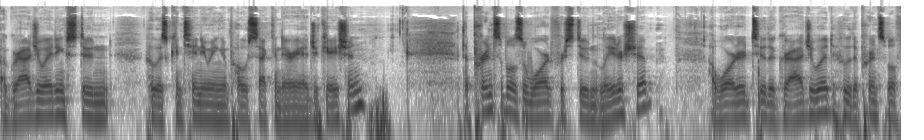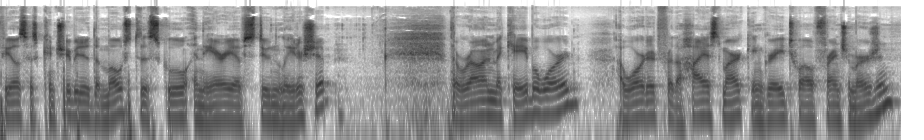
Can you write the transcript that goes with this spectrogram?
a graduating student who is continuing in post secondary education. The Principal's Award for Student Leadership, awarded to the graduate who the principal feels has contributed the most to the school in the area of student leadership. The Ron McCabe Award, awarded for the highest mark in grade 12 French immersion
